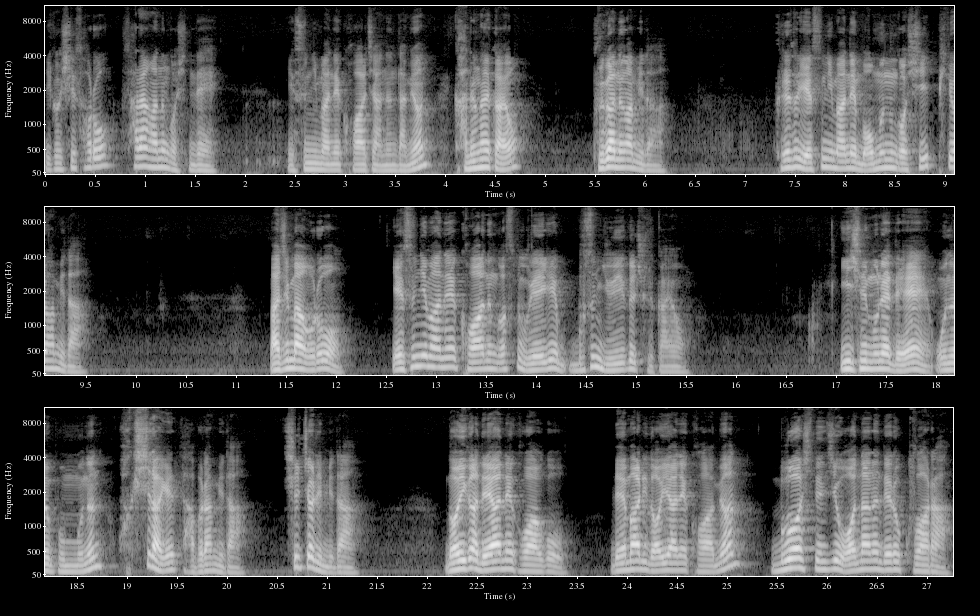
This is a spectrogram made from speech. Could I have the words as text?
이것이 서로 사랑하는 것인데 예수님 안에 거하지 않는다면 가능할까요? 불가능합니다. 그래서 예수님 안에 머무는 것이 필요합니다. 마지막으로 예수님 안에 거하는 것은 우리에게 무슨 유익을 줄까요? 이 질문에 대해 오늘 본문은 확실하게 답을 합니다. 7절입니다. 너희가 내 안에 거하고 내 말이 너희 안에 거하면 무엇이든지 원하는 대로 구하라.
